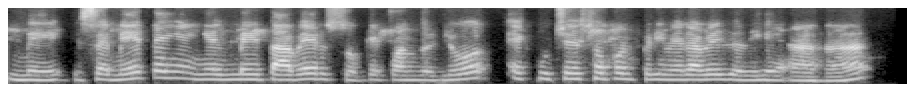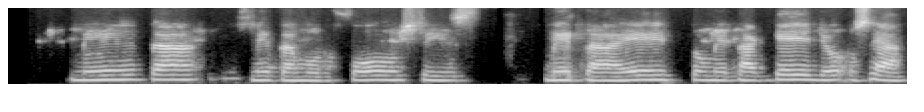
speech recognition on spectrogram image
me, se meten en el metaverso, que cuando yo escuché eso por primera vez, yo dije, ajá, meta, metamorfosis, meta esto, meta aquello, o sea,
